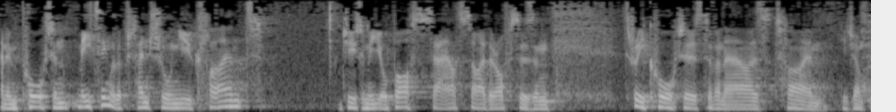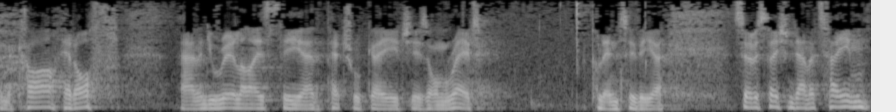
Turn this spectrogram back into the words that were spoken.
an important meeting with a potential new client, due to meet your boss outside their offices in three quarters of an hour's time. You jump in the car, head off, and then you realise the, uh, the, petrol gauge is on red. Pull into the uh, service station down at Thame,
